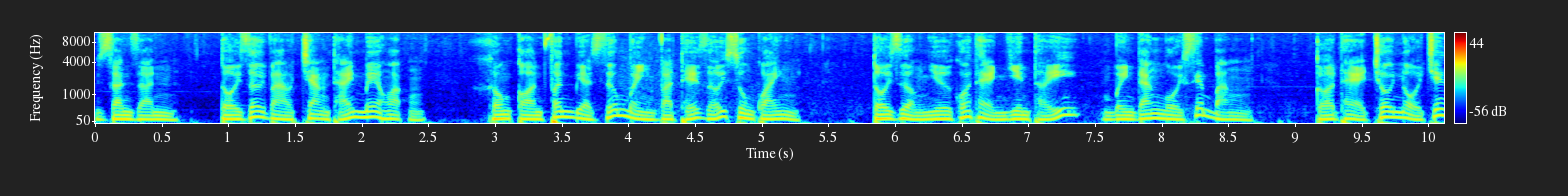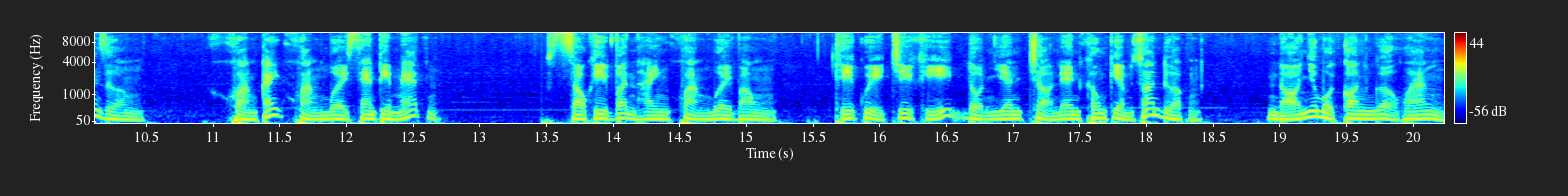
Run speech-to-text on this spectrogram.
Dần dần, tôi rơi vào trạng thái mê hoặc, không còn phân biệt giữa mình và thế giới xung quanh. Tôi dường như có thể nhìn thấy mình đang ngồi xếp bằng, cơ thể trôi nổi trên giường, khoảng cách khoảng 10cm. Sau khi vận hành khoảng 10 vòng, thì quỷ chi khí đột nhiên trở nên không kiểm soát được. Nó như một con ngựa hoang,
